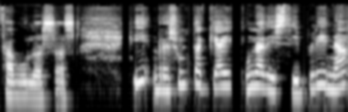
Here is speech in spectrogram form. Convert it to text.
fabulosos. Y resulta que hay una disciplina,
